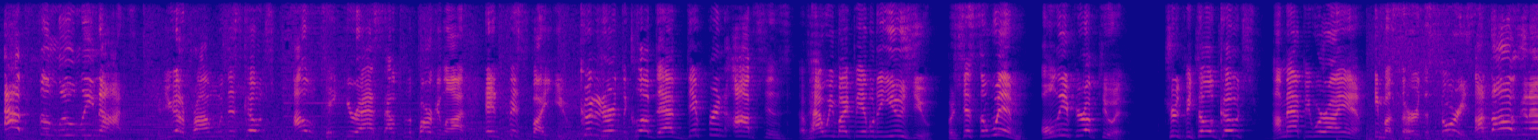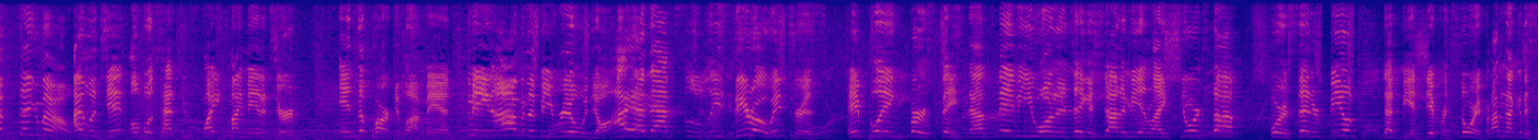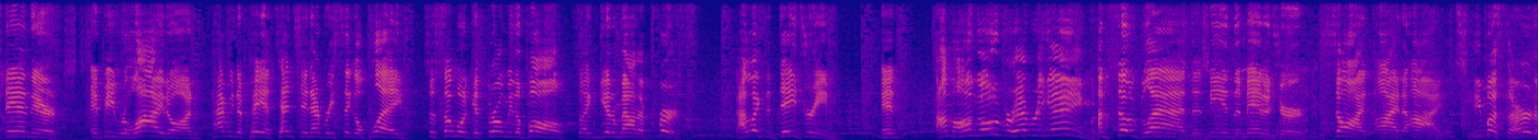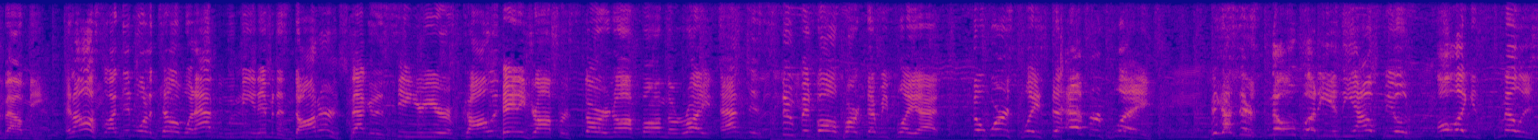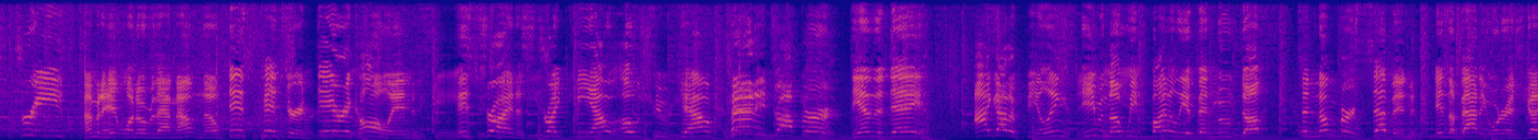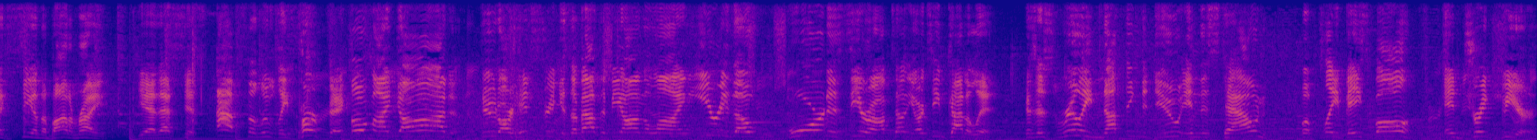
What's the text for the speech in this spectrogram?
Absolutely not. You got a problem with this, coach, I'll take your ass out to the parking lot and fist fight you. Couldn't hurt the club to have different options of how we might be able to use you, but it's just a whim, only if you're up to it. Truth be told, coach, I'm happy where I am. He must have heard the stories. I thought I was gonna have to take him out. I legit almost had to fight my manager in the parking lot, man. I mean, I'm gonna be real with y'all. I have absolutely zero interest in playing first base. Now, maybe you wanted to take a shot at me at like shortstop or a center field, that'd be a different story. But I'm not gonna stand there and be relied on having to pay attention every single play so someone can throw me the ball so I can get them out at first. I like to daydream and I'm hungover every game. I'm so glad that me and the manager saw it eye to eye. He must have heard about me. And also, I didn't want to tell him what happened with me and him and his daughter back in his senior year of college. Panty dropper starting off on the right at this stupid ballpark that we play at. The worst place to ever play. Because there's nobody in the outfield. All I can smell is trees. I'm gonna hit one over that mountain though. This pitcher, Derek Holland, is trying to strike me out 0-2 count. Penny dropper! At the end of the day, I got a feeling, even though we finally have been moved up to number seven in the batting order, as you guys can see on the bottom right. Yeah, that's just absolutely perfect. Oh my God. Dude, our hit streak is about to be on the line. Erie though, four to zero. I'm telling you, our team kind of lit because there's really nothing to do in this town but play baseball and drink beer.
